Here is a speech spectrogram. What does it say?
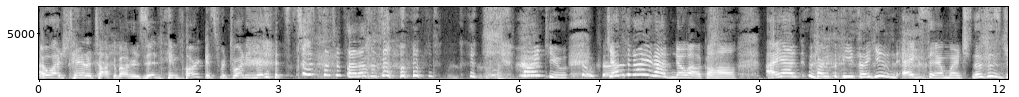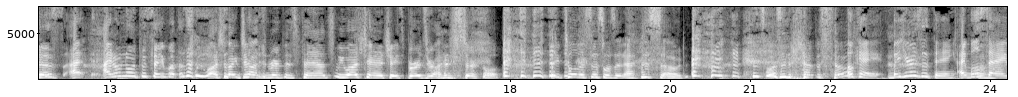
I watched Hannah talk about her zit named Marcus for 20 minutes. It's just such a bad episode. Mind you, Jeff and I have had no alcohol. I had part of the pizza. He had an egg sandwich. This is just, I, I don't know what to say about this. We watched Mike Johnson rip his pants. We watched Hannah chase birds around in a circle. They told us this was an episode. This wasn't an episode. Okay, but here's the thing. I will say,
